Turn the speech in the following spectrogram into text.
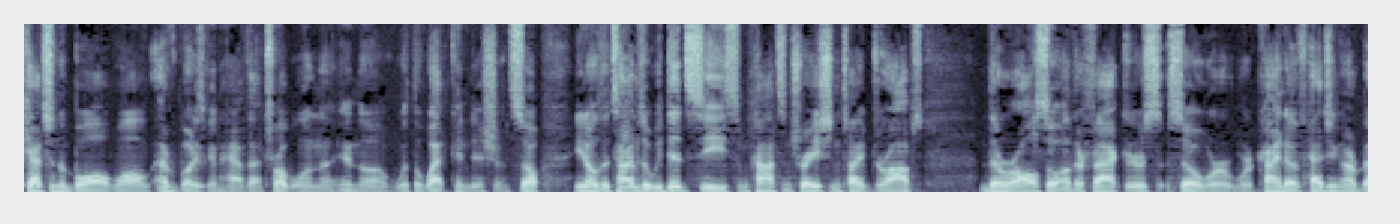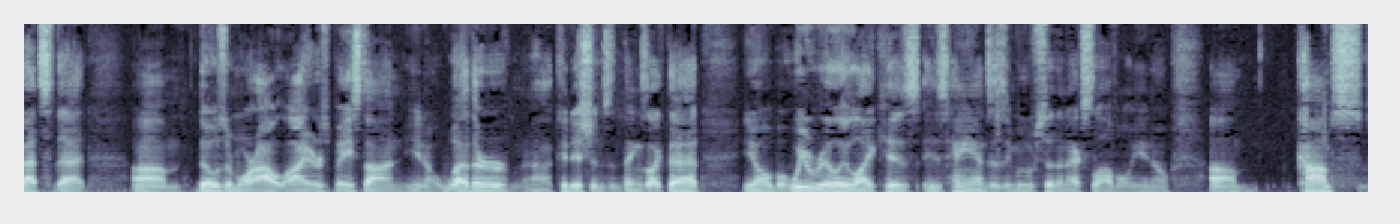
catching the ball. Well, everybody's going to have that trouble in the in the with the wet conditions. So you know the times that we did see some concentration type drops, there were also other factors. So we're we're kind of hedging our bets that. Um, those are more outliers based on you know weather uh, conditions and things like that you know, but we really like his his hands as he moves to the next level. You know, um, comps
